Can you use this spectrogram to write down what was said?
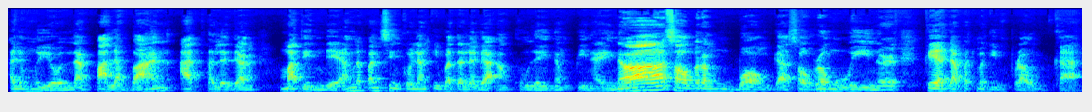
alam mo yon na palaban at talagang matindi. Ang napansin ko lang, iba talaga ang kulay ng Pinay. No, sobrang bongga, sobrang winner. Kaya dapat maging proud ka.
